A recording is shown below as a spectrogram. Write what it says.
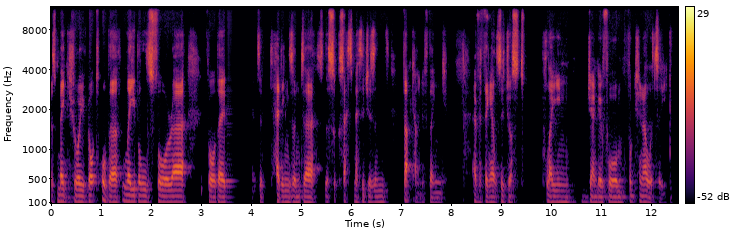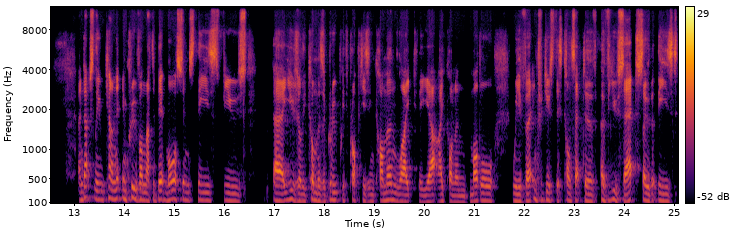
just making sure you've got other labels for uh, for the, the headings and uh, the success messages and that kind of thing. Everything else is just plain Django form functionality. And actually we can improve on that a bit more since these views uh, usually come as a group with properties in common, like the uh, icon and model. We've uh, introduced this concept of a view set so that these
